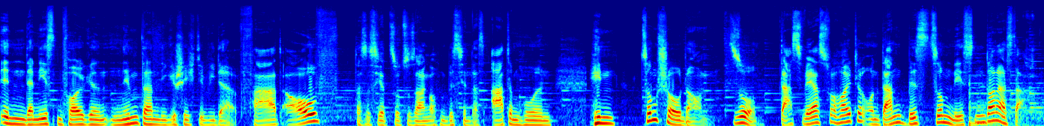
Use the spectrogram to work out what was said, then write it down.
in der nächsten Folge nimmt dann die Geschichte wieder Fahrt auf. Das ist jetzt sozusagen auch ein bisschen das Atemholen hin zum Showdown. So, das wär's für heute und dann bis zum nächsten Donnerstag.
